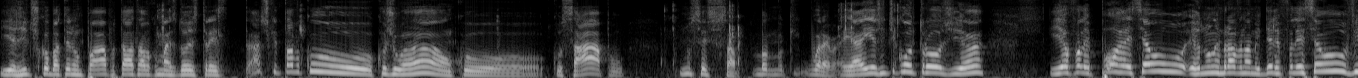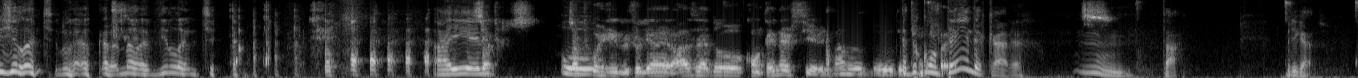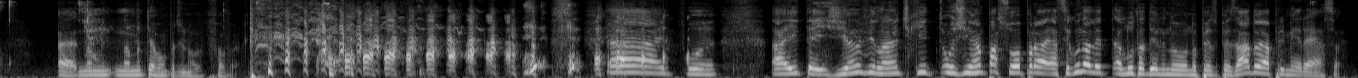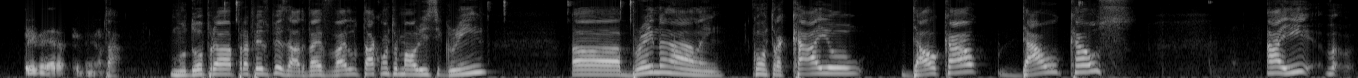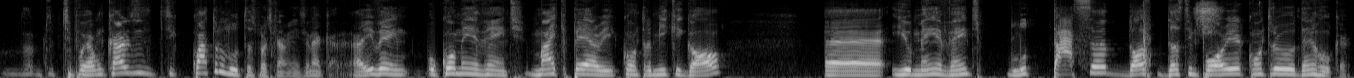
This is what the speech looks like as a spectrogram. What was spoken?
E a gente ficou batendo um papo tal. Tava com mais dois, três. Acho que tava com, com o João, com, com o Sapo. Não sei se o Sapo. Whatever. E aí a gente encontrou o Gian. E eu falei, porra, esse é o. Eu não lembrava o nome dele. Eu falei, esse é o Vigilante, não é? O cara, não, é Vilante. aí ele. Só, te, o- só te corrigindo, o Julian Erosa é do Contender Series, não do, do, É do Ultimate Fighter. Contender, cara? Hum, tá. Obrigado. É, não, me, não me interrompa de novo, por favor. Ai, porra. Aí tem Jean Villante, que o Jean passou pra. É a segunda luta dele no, no peso pesado ou é a primeira essa? Primeira, primeira. Tá. Mudou pra, pra peso pesado. Vai, vai lutar contra o Maurice Green. Ah, Brandon Allen contra Kyle Daukaus. Daukaus. Aí, tipo, é um cara de, de quatro lutas praticamente, né, cara? Aí vem o Comain Event, Mike Perry contra Mickey Gall. É, e o Main Event, lutaça, Dustin Poirier contra o Dan Hooker.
